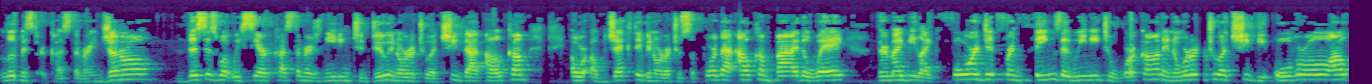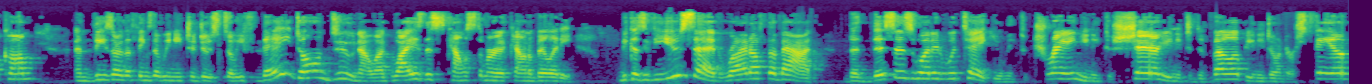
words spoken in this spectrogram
look, Mr. Customer. In general, this is what we see our customers needing to do in order to achieve that outcome or objective in order to support that outcome. By the way, there might be like four different things that we need to work on in order to achieve the overall outcome. And these are the things that we need to do. So if they don't do now, like why is this customer accountability? Because if you said right off the bat that this is what it would take, you need to train, you need to share, you need to develop, you need to understand.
